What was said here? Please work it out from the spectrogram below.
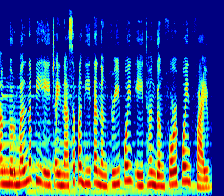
Ang normal na pH ay nasa pagitan ng 3.8 hanggang 4.5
